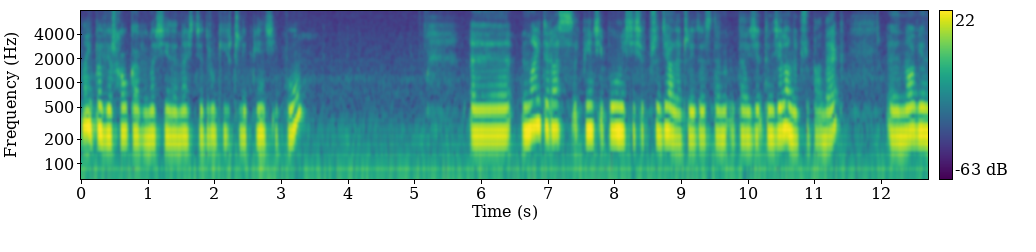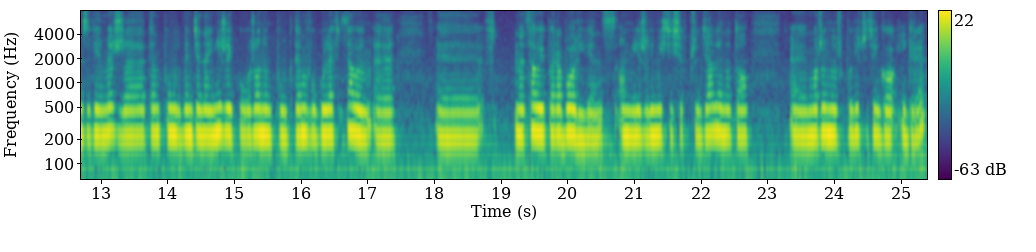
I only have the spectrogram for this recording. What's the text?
No i p wierzchołka wynosi 11 drugich, czyli 5,5. E, no i teraz 5,5 mieści się w przedziale, czyli to jest ten, ten zielony przypadek. E, no więc wiemy, że ten punkt będzie najniżej położonym punktem w ogóle w całym, w, na całej paraboli, więc on jeżeli mieści się w przedziale, no to możemy już policzyć jego y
